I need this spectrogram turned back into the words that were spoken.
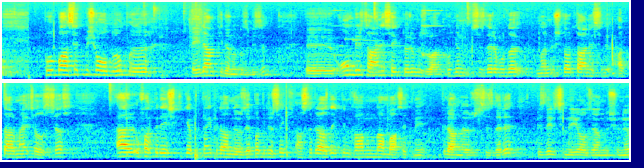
Bu bahsetmiş olduğum e, eylem planımız bizim. E, 11 tane sektörümüz var. Bugün sizlere burada bunların 3-4 tanesini aktarmaya çalışacağız. Eğer ufak bir değişiklik yapmayı planlıyoruz, yapabilirsek aslında biraz da iklim kanunundan bahsetmeyi planlıyoruz sizlere. Bizler için de iyi olacağını düşünüyorum.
